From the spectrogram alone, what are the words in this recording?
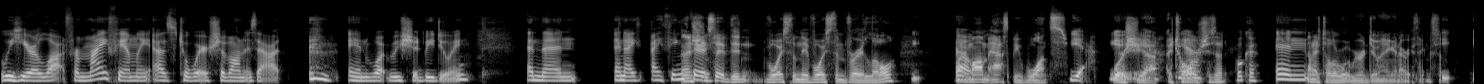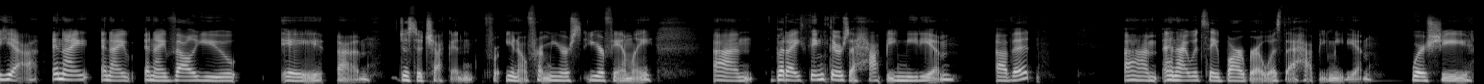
we hear a lot from my family as to where Siobhan is at and what we should be doing. And then, and I, I think And I shouldn't say they didn't voice them. They voiced them very little. My Oh. mom asked me once, yeah, yeah, where's she yeah, at? I told yeah. her. She said, okay. And And I told her what we were doing and everything. So yeah and i and i and i value a um just a check-in for you know from your your family um but i think there's a happy medium of it um and i would say barbara was that happy medium where she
